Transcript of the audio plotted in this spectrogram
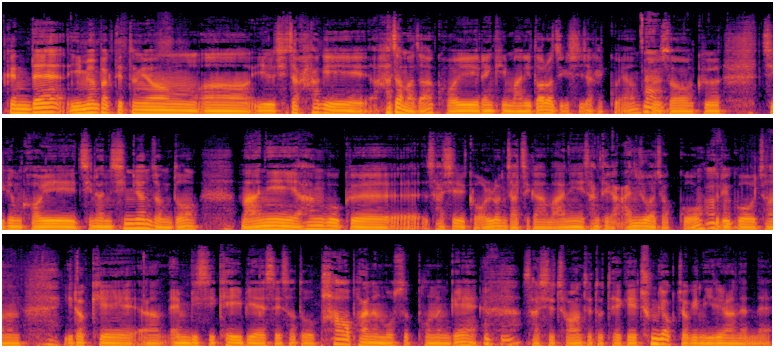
근데 이명박 대통령 어, 일 시작하기 하자마자 거의 랭킹 많이 떨어지기 시작했고요. 네. 그래서 그 지금 거의 지난 10년 정도 많이 한국 그 사실 그 언론 자체가 많이 상태가 안 좋아졌고 그리고 저는 이렇게 MBC, 어, KBS에서도 파업하는 모습 보는 게 사실 저한테도 되게 충격적인 일이었는데.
